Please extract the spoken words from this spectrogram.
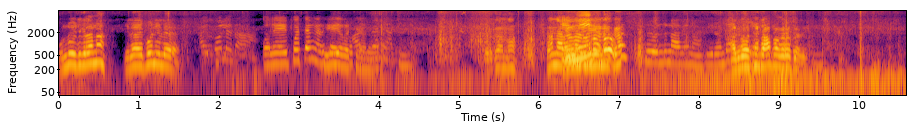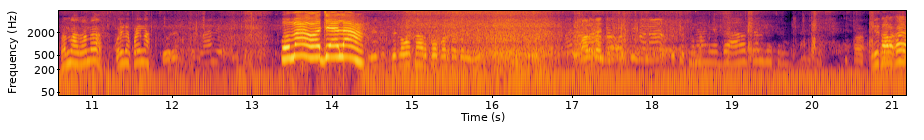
ఉండు ఇటుకి రానా ఇలా అయిపోయిలే అయిపోతే అది కోసం టాప్ అగరొక అది రన్నా రన్నా పైన పైన. ఉమా ఓజేలా ఇట్లా వస్తున్నారు కోపర్ నీ తలకాయ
